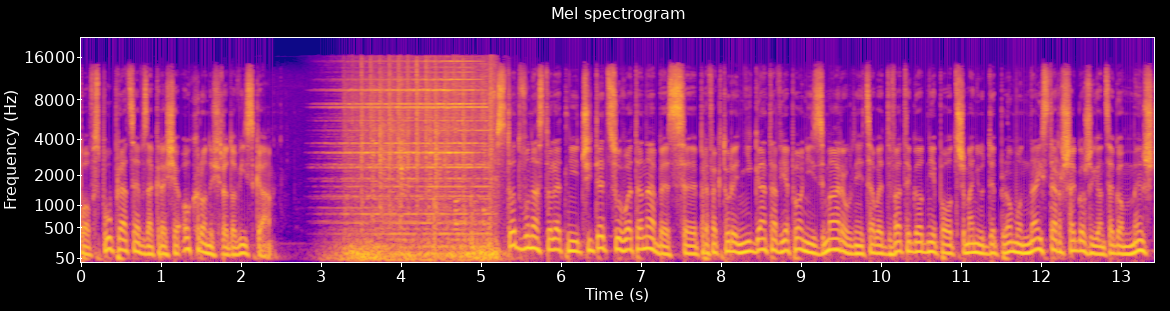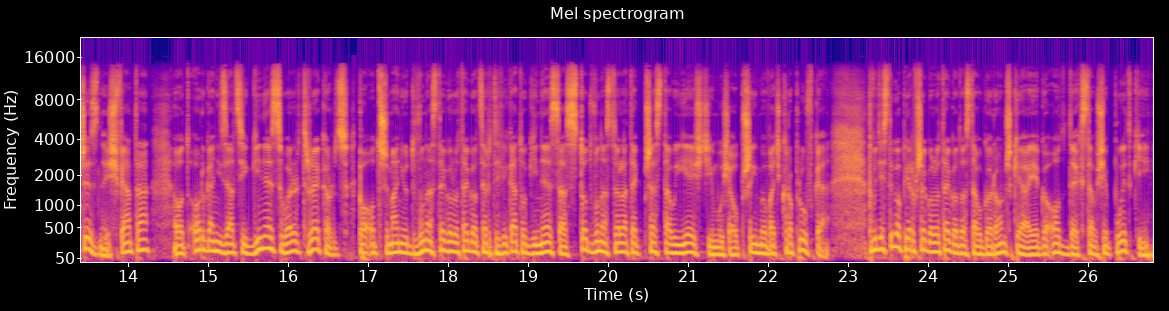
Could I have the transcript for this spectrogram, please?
po współpracę w zakresie ochrony środowiska. 112-letni Chitetsu Watanabe z prefektury Niigata w Japonii zmarł niecałe dwa tygodnie po otrzymaniu dyplomu najstarszego żyjącego mężczyzny świata od organizacji Guinness World Records. Po otrzymaniu 12 lutego certyfikatu Guinnessa 112-latek przestał jeść i musiał przyjmować kroplówkę. 21 lutego dostał gorączkę, a jego oddech stał się płytki.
